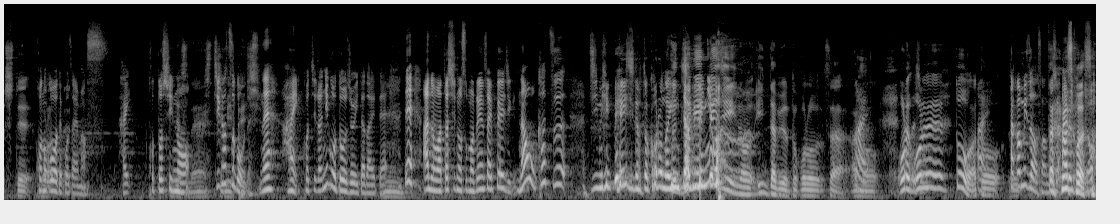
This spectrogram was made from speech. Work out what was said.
してこの号でごいざいます。はい。今年のですね。7月号ですね。はい、こちらにご登場いただいて、うん。で、あの私のその連載ページ、なおかつジミーページのところのインタビューにも、ジミー・ページのインタビューのところさあの、はい。俺俺とあはい。と、高見沢さんです。高見沢さん。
